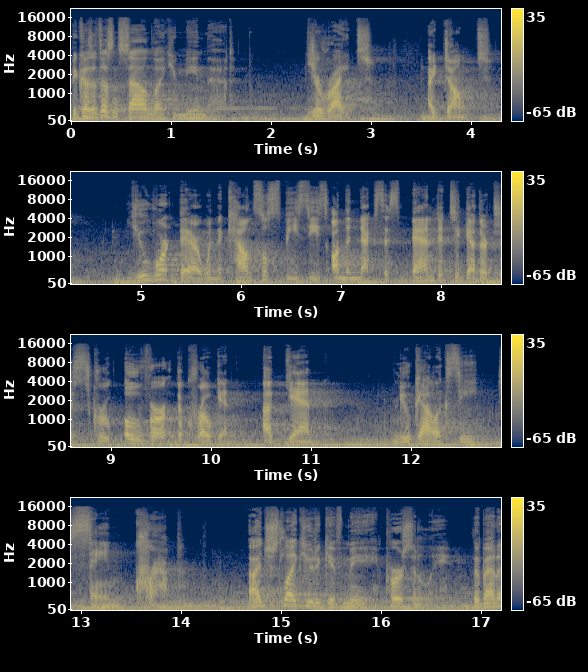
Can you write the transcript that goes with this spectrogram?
Because it doesn't sound like you mean that. You're right. I don't. You weren't there when the Council species on the Nexus banded together to screw over the Krogan. Again. New galaxy, same crap. I'd just like you to give me, personally, the benefit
